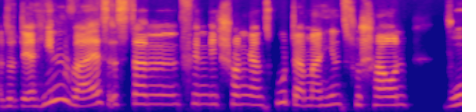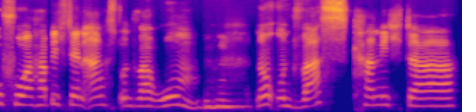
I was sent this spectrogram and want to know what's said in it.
Also der Hinweis ist dann, finde ich, schon ganz gut, da mal hinzuschauen, wovor habe ich denn Angst und warum? Mhm. Ne? Und was kann ich da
